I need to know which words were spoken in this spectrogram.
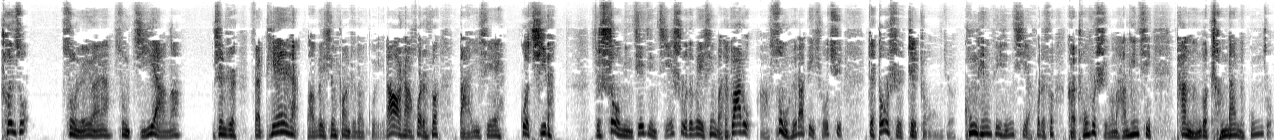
穿梭，送人员啊，送给养啊，甚至在天上把卫星放置到轨道上，或者说把一些过期的。就寿命接近结束的卫星，把它抓住啊，送回到地球去，这都是这种就空天飞行器啊，或者说可重复使用的航天器，它能够承担的工作。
